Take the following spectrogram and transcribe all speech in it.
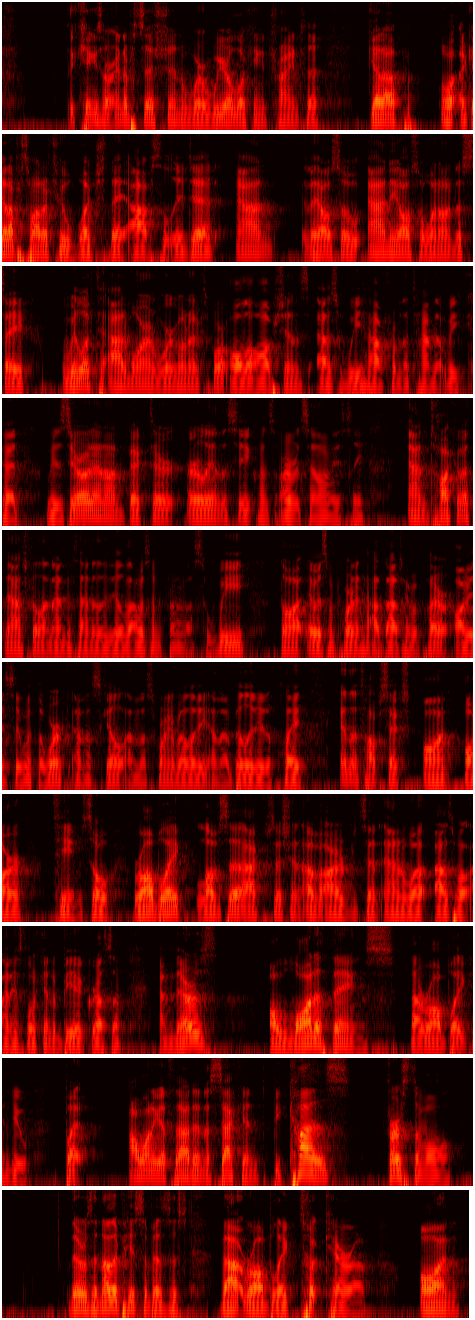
the Kings are in a position where we are looking trying to get up well, get up a spot or two, which they absolutely did. And they also and he also went on to say we look to add more and we're going to explore all the options as we have from the time that we could. We zeroed in on Viktor early in the sequence, Arvidsson obviously, and talking with Nashville and understanding the deal that was in front of us. We thought it was important to add that type of player, obviously with the work and the skill and the scoring ability and the ability to play in the top six on our team. So Rob Blake loves the acquisition of Arvidsson and well, as well, and he's looking to be aggressive. And there's a lot of things that Rob Blake can do, but I want to get to that in a second because first of all, there was another piece of business that Rob Blake took care of on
